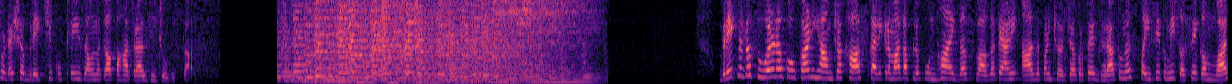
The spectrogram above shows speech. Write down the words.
छोट्याशा ब्रेकची कुठेही जाऊ नका. पाहत राहा झी चोवीस तास. ब्रेक नंतर सुवर्ण कोकण ह्या आमच्या खास कार्यक्रमात आपलं पुन्हा एकदा स्वागत आहे आणि आज आपण चर्चा करतोय घरातूनच पैसे तुम्ही कसे कमवाल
